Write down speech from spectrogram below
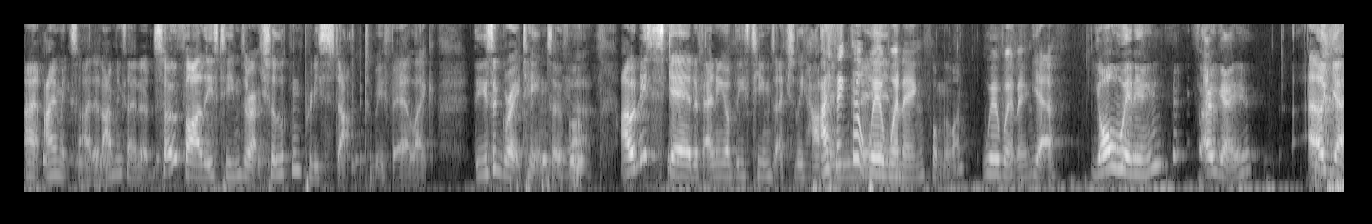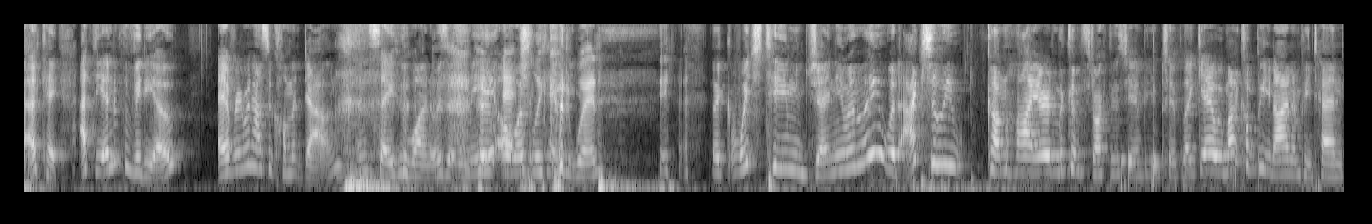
I, I'm excited. I'm excited. So far, these teams are actually looking pretty stacked. To be fair, like these are great teams so far. Yeah. I would be scared if any of these teams actually happen. I think that we're in winning. Formula One. We're winning. Yeah, you're winning. It's okay. Oh yeah, okay. At the end of the video, everyone has to comment down and say who won. Was it me Who or was actually could Caity? Win? Like, which team genuinely would actually come higher in the Constructors' Championship? Like, yeah, we might come P9 and P10,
